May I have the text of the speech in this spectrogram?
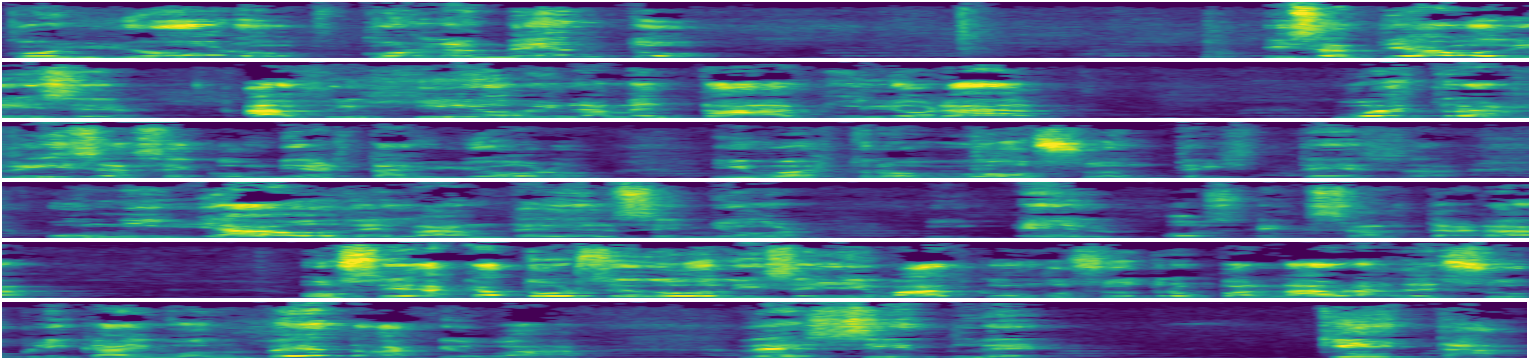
con lloro, con lamento. Y Santiago dice, afligíos y lamentad y llorad. Vuestra risa se convierta en lloro y vuestro gozo en tristeza. Humillaos delante del Señor y Él os exaltará. Oseas 14.2 dice, llevad con vosotros palabras de súplica y volved a Jehová. Decidle, quita.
